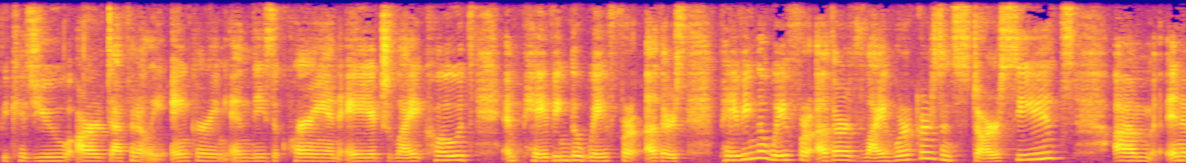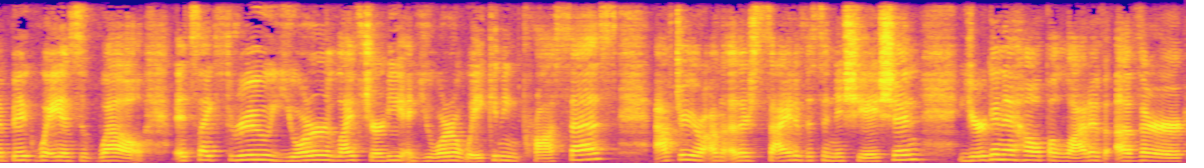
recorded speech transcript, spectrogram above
because you are definitely anchoring in these Aquarian age light codes and paving the way for others, paving the way for other light workers and star seeds um, in a big way as well. It's like through your life journey and your awakening process, after you're on the other side of this initiation, you're going to help a lot of other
